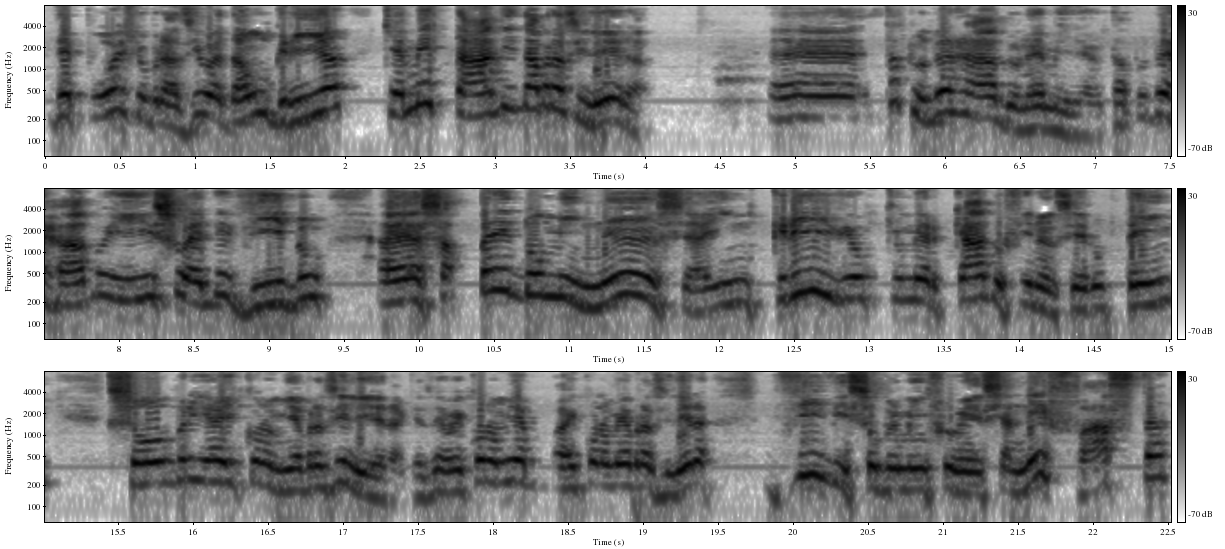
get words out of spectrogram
depois do Brasil é da Hungria, que é metade da brasileira. Está é, tudo errado, né, Miriam? Está tudo errado e isso é devido a essa predominância incrível que o mercado financeiro tem sobre a economia brasileira. Quer dizer, a economia, a economia brasileira vive sobre uma influência nefasta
